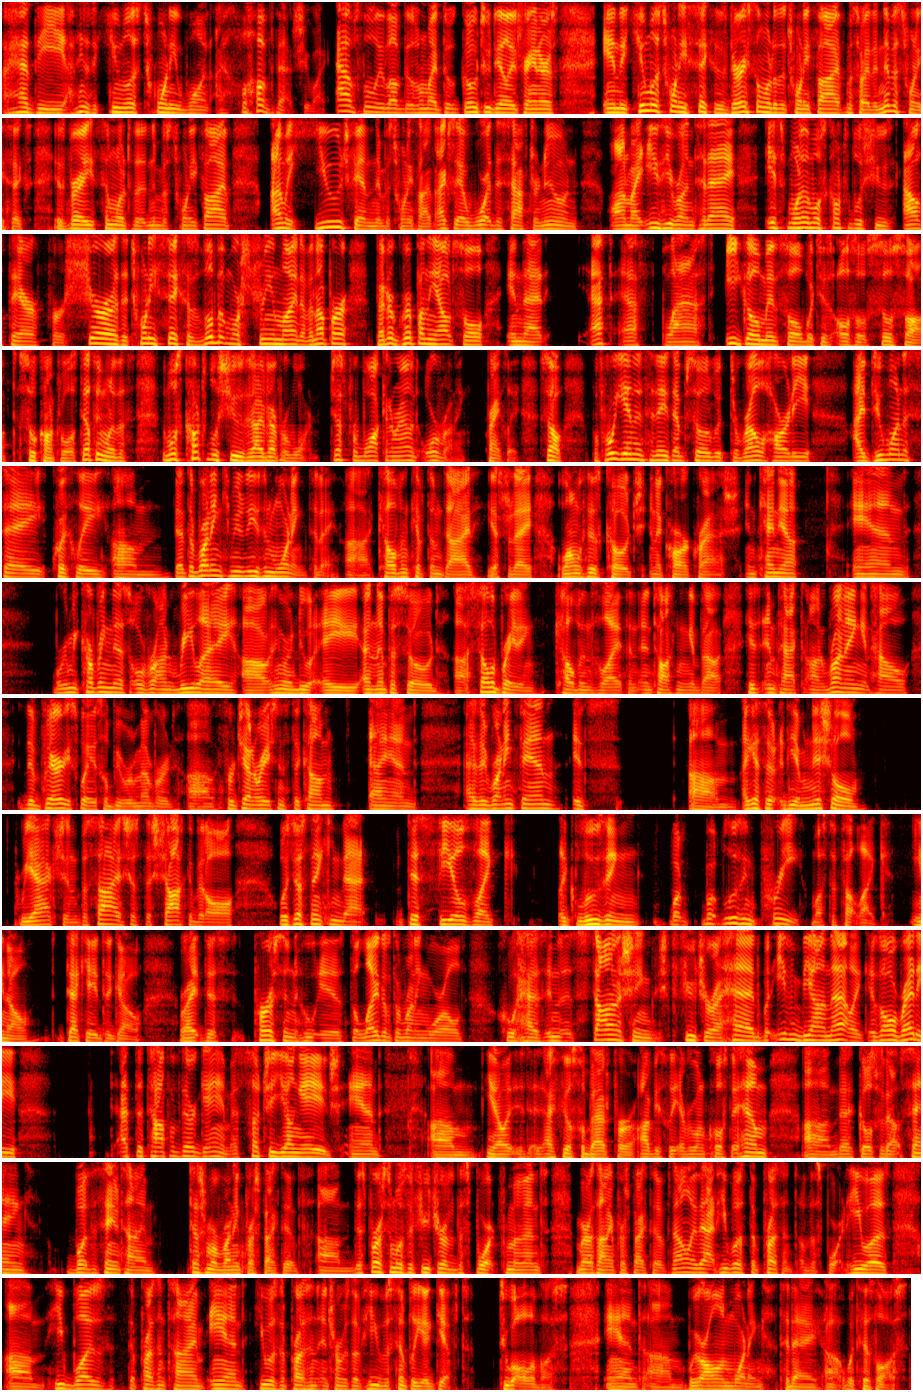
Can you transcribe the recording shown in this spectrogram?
I had the, I think it was a Cumulus 21. I loved that shoe. I absolutely loved it. It was one of my go to daily trainers. And the Cumulus 26 is very similar to the 25. I'm sorry, the Nimbus 26 is very similar to the Nimbus 25. I'm a huge fan of the Nimbus 25. Actually, I wore it this afternoon on my easy run today. It's one of the most comfortable shoes out there for sure. The 26 has a little bit more streamlined of an upper, better grip on the outsole, in that FF Blast Eco midsole, which is also so soft, so comfortable. It's definitely one of the, the most comfortable shoes that I've ever worn, just for walking around or running, frankly. So before we get into today's episode with Duriel Hardy, I do want to say quickly um, that the running community is in mourning today. Uh, Kelvin Kiptum died yesterday, along with his coach, in a car crash in Kenya. And we're to be covering this over on Relay. Uh, I think we're to do a an episode uh, celebrating Kelvin's life and, and talking about his impact on running and how the various ways he'll be remembered uh, for generations to come. And as a running fan, it's, um, I guess, the, the initial reaction, besides just the shock of it all, was just thinking that this feels like like losing what what losing pre must have felt like, you know, decades ago right? This person who is the light of the running world, who has an astonishing future ahead, but even beyond that, like is already at the top of their game at such a young age. And, um, you know, it, I feel so bad for obviously everyone close to him. Um, that goes without saying. But at the same time, just from a running perspective. Um, this person was the future of the sport from a men's marathoning perspective. Not only that, he was the present of the sport. He was um, he was the present time, and he was the present in terms of he was simply a gift to all of us. And um, we are all in mourning today uh, with his loss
